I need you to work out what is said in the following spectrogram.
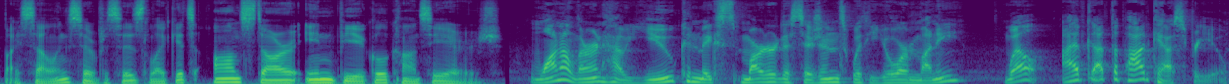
by selling services like its OnStar in vehicle concierge. Want to learn how you can make smarter decisions with your money? Well, I've got the podcast for you.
